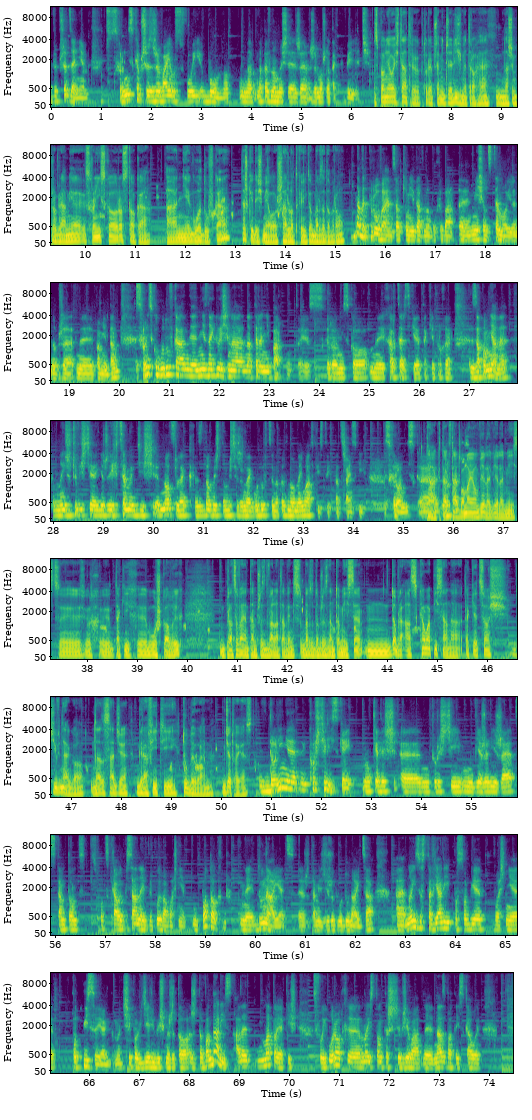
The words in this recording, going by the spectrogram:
wyprzedzeniem. Schroniska przeżywają swój boom, no, na, na pewno myślę, że, że można tak powiedzieć. Wspomniałeś Tatry, które przemilczeliśmy trochę w naszym programie. Schronisko Rostoka a nie głodówka? Też kiedyś miało szarlotkę i to bardzo dobrą. Nawet próbowałem całkiem niedawno, bo chyba e, miesiąc temu, o ile dobrze e, pamiętam. Schronisko Głodówka nie, nie znajduje się na, na terenie parku. To jest schronisko e, harcerskie, takie trochę zapomniane. No i rzeczywiście, jeżeli chcemy gdzieś nocleg zdobyć, to myślę, że na Głodówce na pewno najłatwiej z tych tatrzańskich schronisk. E, tak, tak, tak, bo mają wiele, wiele miejsc takich łóżkowych. Pracowałem tam przez dwa lata, więc bardzo dobrze znam to miejsce. Mm, dobra, a skała pisana, takie coś dziwnego, na zasadzie graffiti, tu byłem. Gdzie to jest? W Dolinie Kościeliskiej. Kiedyś e, turyści wierzyli, że stamtąd spod skały pisanej wypływa właśnie potok e, Dunajec, e, że tam jest źródło Dunajca. E, no i zostawiali po sobie właśnie podpisy. Jakby. No dzisiaj powiedzielibyśmy, że to, że to wandalizm, ale ma to jakiś swój urok, e, no i stąd też się wzięła e, nazwa tej skały.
